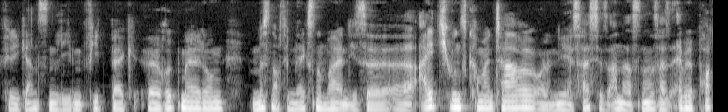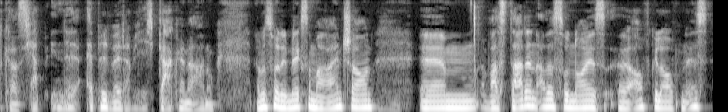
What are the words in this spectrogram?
für die ganzen lieben Feedback-Rückmeldungen. Wir müssen auch demnächst nochmal in diese äh, iTunes-Kommentare, oder nee, das heißt jetzt anders, ne? Das heißt Apple Podcast. Ich habe in der Apple-Welt habe ich echt gar keine Ahnung. Da müssen wir demnächst nochmal reinschauen, ähm, was da denn alles so Neues äh, aufgelaufen ist.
